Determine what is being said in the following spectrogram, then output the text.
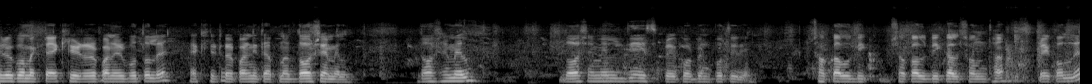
এরকম একটা এক লিটার পানির বোতলে, এক লিটার পানিতে আপনার দশ এম এল দশ এম এল দশ এম এল দিয়ে স্প্রে করবেন প্রতিদিন। সকাল সকাল বিকাল সন্ধ্যা স্প্রে করলে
